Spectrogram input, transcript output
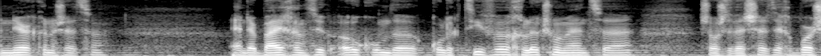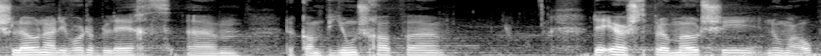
neer kunnen zetten. En daarbij gaat het natuurlijk ook om de collectieve geluksmomenten, zoals de wedstrijd tegen Barcelona, die worden belicht, um, de kampioenschappen, de eerste promotie, noem maar op.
